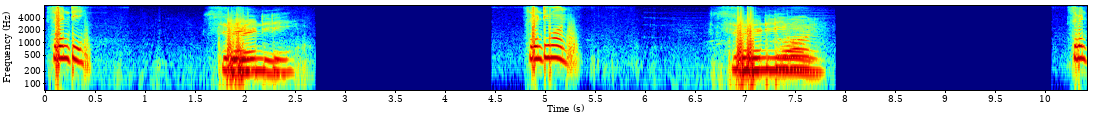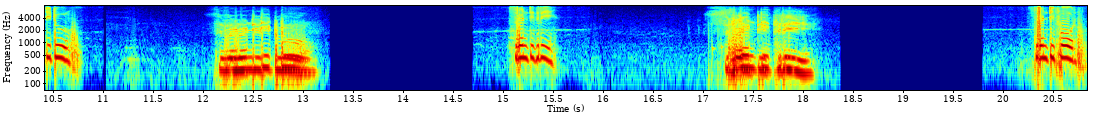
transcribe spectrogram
70, 70, 71, 71, 72, 72, 73, 73, 74,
